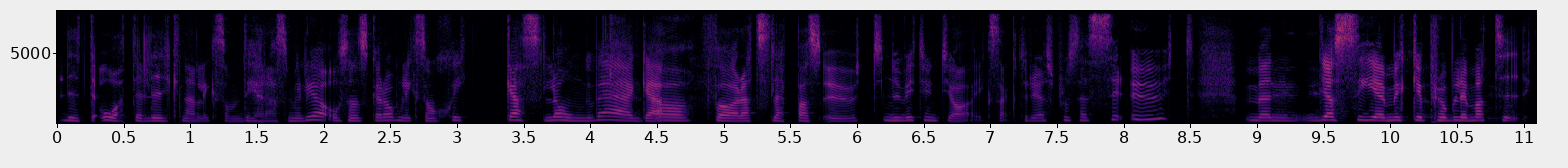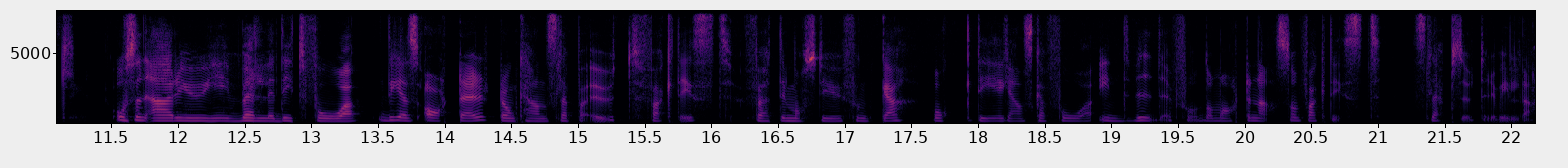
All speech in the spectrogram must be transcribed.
lite återlikna liksom deras miljö och sen ska de liksom skickas långväga Ja. för att släppas ut. Nu vet ju inte jag exakt hur deras process ser ut, men jag ser mycket problematik. Och sen är det ju väldigt få, dels arter de kan släppa ut faktiskt, för att det måste ju funka. Och det är ganska få individer från de arterna som faktiskt släpps ut i det vilda.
